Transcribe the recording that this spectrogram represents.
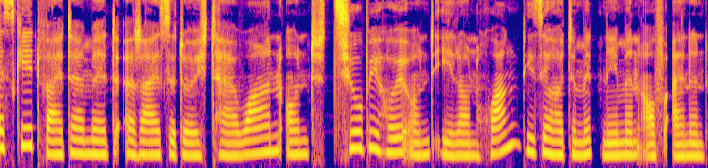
Es geht weiter mit Reise durch Taiwan und Chobi Hui und Elon Huang, die Sie heute mitnehmen auf einen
